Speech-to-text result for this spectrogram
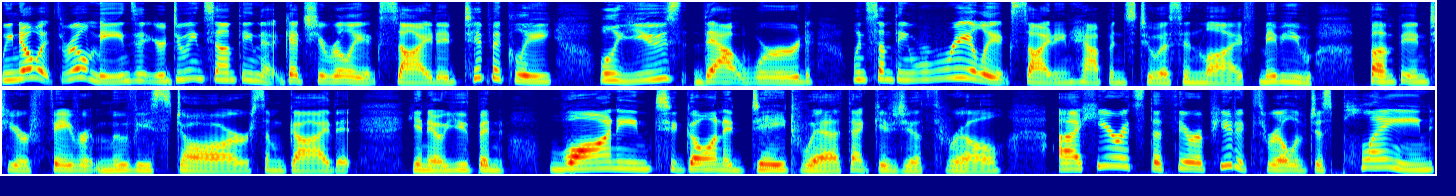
We know what thrill means that you're doing something that gets you really excited. Typically, we'll use that word when something really exciting happens to us in life. Maybe you bump into your favorite movie star or some guy that, you know, you've been wanting to go on a date with. That gives you a thrill. Uh, here, it's the therapeutic thrill of just playing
